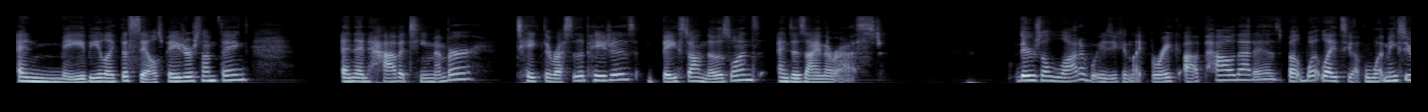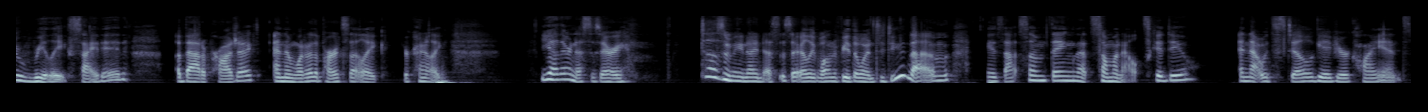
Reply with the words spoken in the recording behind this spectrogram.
and maybe like the sales page or something and then have a team member take the rest of the pages based on those ones and design the rest. There's a lot of ways you can like break up how that is, but what lights you up, what makes you really excited about a project and then what are the parts that like you're kind of like yeah they're necessary doesn't mean i necessarily want to be the one to do them. Is that something that someone else could do? And that would still give your clients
